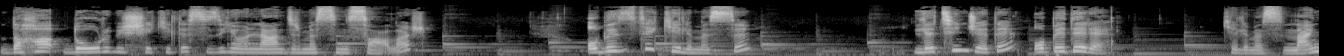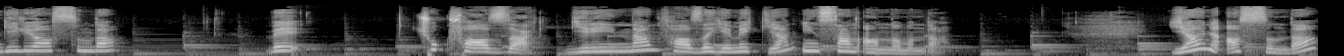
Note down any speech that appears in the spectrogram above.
daha doğru bir şekilde sizi yönlendirmesini sağlar. Obezite kelimesi Latince'de obedere kelimesinden geliyor aslında. Ve çok fazla, gereğinden fazla yemek yiyen insan anlamında. Yani aslında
